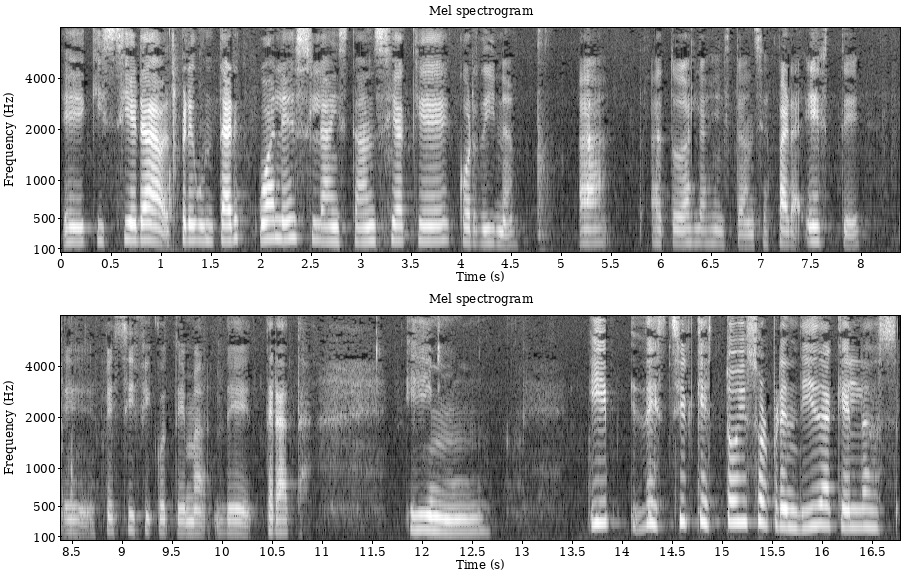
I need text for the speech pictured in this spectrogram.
Eh, quisiera preguntar cuál es la instancia que coordina a, a todas las instancias para este eh, específico tema de trata. Y Y decir que estoy sorprendida que los,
